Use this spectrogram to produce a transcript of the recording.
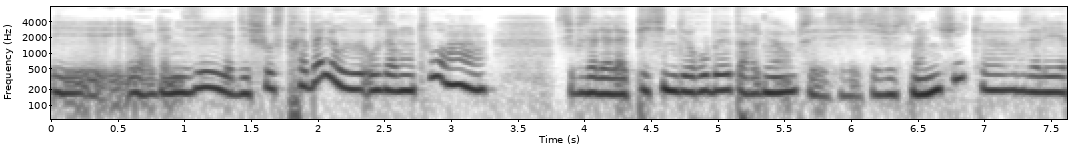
et, organiser. Il y a des choses très belles aux, alentours. Hein. Si vous allez à la piscine de Roubaix, par exemple, c'est- juste magnifique. Euh, Vous allez,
